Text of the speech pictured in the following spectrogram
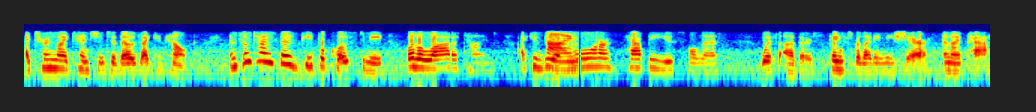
I turn my attention to those I can help. And sometimes there's people close to me, but a lot of times I can be Time. of more happy usefulness with others. Thanks for letting me share, and I pass.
